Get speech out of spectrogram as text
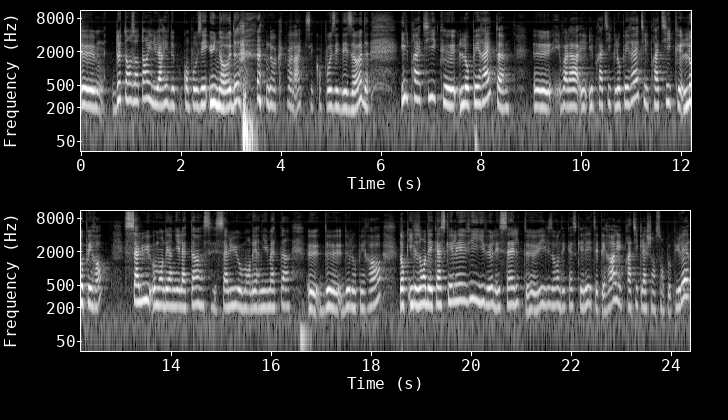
de temps en temps, il lui arrive de composer une ode. Donc voilà, il s'est composé des odes. Il pratique l'opérette. Euh, voilà, il, pratique l'opérette, il pratique l'opéra. Salut au mon dernier latin, salut au mon dernier matin euh, de, l'opéra. Donc ils ont des casquets vives, les Celtes, euh, ils ont des casquets etc. Ils pratiquent la chanson populaire.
